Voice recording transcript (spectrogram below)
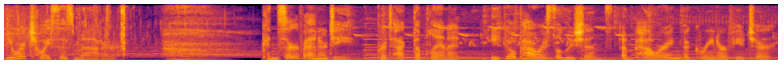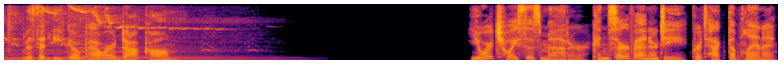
Your choices matter. Conserve energy, protect the planet. EcoPower Solutions, empowering a greener future. Visit ecopower.com. Your choices matter. Conserve energy, protect the planet.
